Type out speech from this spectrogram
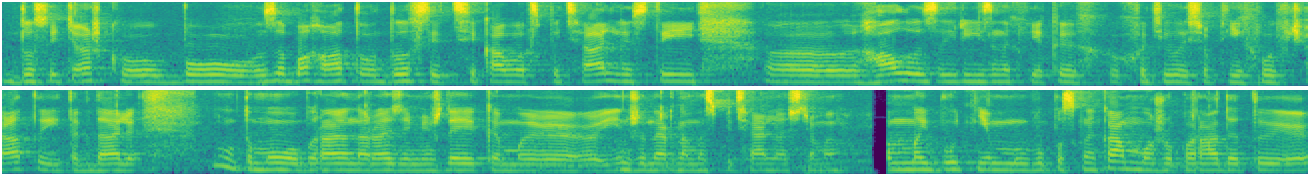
Досить тяжко, бо забагато досить цікавих спеціальностей, е, галузей різних, в яких хотілося б їх вивчати і так далі. Ну тому обираю наразі між деякими інженерними спеціальностями. Майбутнім випускникам можу порадити: е,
